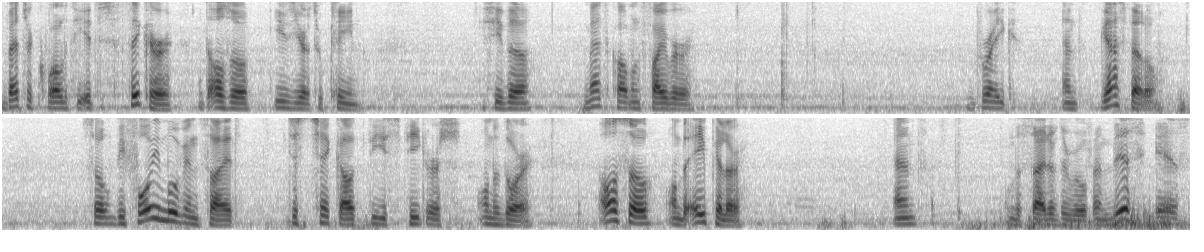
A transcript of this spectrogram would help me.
better quality, it is thicker and also easier to clean. You see the matte carbon fiber brake and gas pedal. So before we move inside, just check out these speakers on the door. Also on the A-pillar and on the side of the roof. And this is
